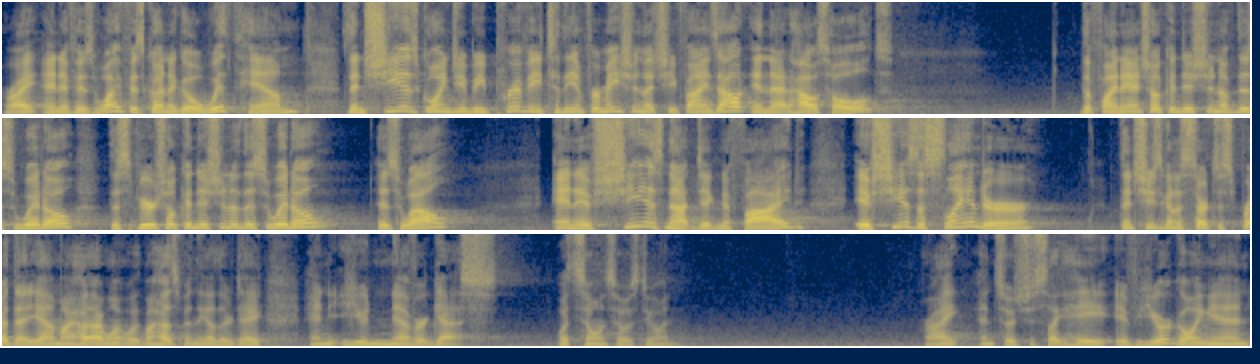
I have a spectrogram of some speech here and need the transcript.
right? And if his wife is going to go with him, then she is going to be privy to the information that she finds out in that household the financial condition of this widow, the spiritual condition of this widow as well. And if she is not dignified, if she is a slanderer, then she's going to start to spread that. Yeah, my, I went with my husband the other day, and you'd never guess what so and so is doing. Right? And so it's just like, hey, if you're going in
